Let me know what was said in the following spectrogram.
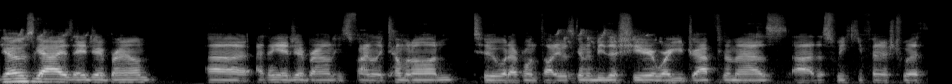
Joe's guy is AJ Brown. Uh, I think AJ Brown, he's finally coming on to what everyone thought he was going to be this year, where you drafted him as. Uh, this week he finished with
